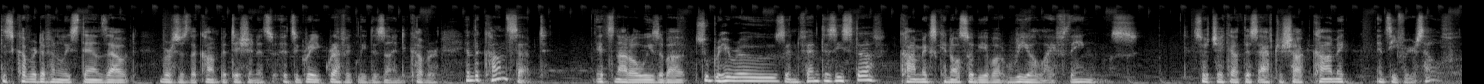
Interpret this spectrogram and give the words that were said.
This cover definitely stands out versus the competition. It's, it's a great graphically designed cover. And the concept. It's not always about superheroes and fantasy stuff. Comics can also be about real life things. So check out this Aftershock comic and see for yourself.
